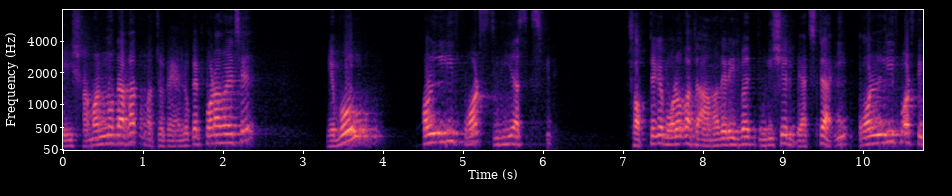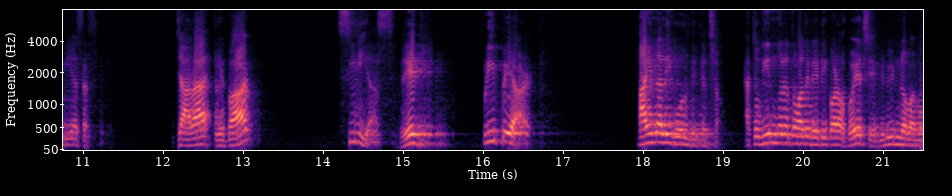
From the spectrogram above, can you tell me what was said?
এই সামান্য টাকা তোমার জন্য অ্যালোকেট করা হয়েছে। এবং অনলি ফর সিরিয়াস স্টুডেন্ট সব থেকে বড় কথা, আমাদের এই পুলিশের ব্যাচটাই অনলি ফর সিরিয়াস স্টুডেন্ট যারা এবার serious ready prepared finally goal দিতে চাও। এতদিন ধরে তোমাদের রেডি করা হয়েছে, বিভিন্নভাবে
